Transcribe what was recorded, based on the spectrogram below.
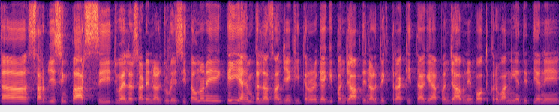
ਤਾਂ ਸਰਬਜੀਤ ਸਿੰਘ ਪਾਰਸ ਸੀ ਜਵੈਲਰ ਸਾਡੇ ਨਾਲ ਜੁੜੇ ਸੀ ਤਾਂ ਉਹਨਾਂ ਨੇ ਕਈ ਅਹਿਮ ਗੱਲਾਂ ਸਾਂਝੀਆਂ ਕੀਤੀਆਂ। ਉਹਨਾਂ ਨੇ ਕਿਹਾ ਕਿ ਪੰਜਾਬ ਦੇ ਨਾਲ ਵਿਤਕਰਾ ਕੀਤਾ ਗਿਆ। ਪੰਜਾਬ ਨੇ ਬਹੁਤ ਕੁਰਬਾਨੀਆਂ ਦਿੱਤੀਆਂ ਨੇ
